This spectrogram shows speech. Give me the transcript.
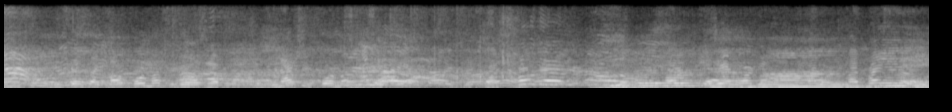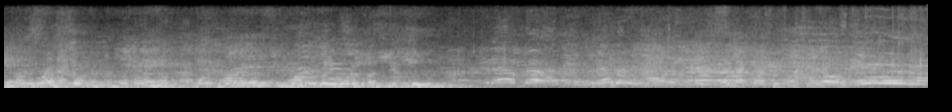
And it's funny because like about four months ago, and actually four months ago, hold it. My price is forty-nine dollars. One minute reportedly will be DQ. You can have that. You can have that anymore. Hey, my only twenty dollars.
